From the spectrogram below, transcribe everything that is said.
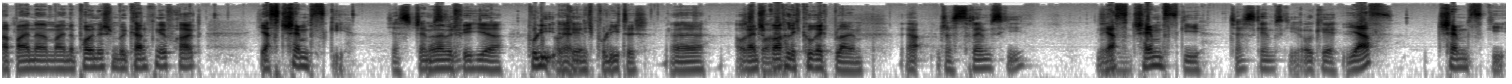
hab meine, meine polnischen Bekannten gefragt. Jastrzemski. Jastrzemski. Damit wir hier poli äh, okay. äh, nicht politisch, äh, rein sprachlich korrekt bleiben. Ja, Jastremski. Nee. Jastremski. Jastremski, okay. Jastremski.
